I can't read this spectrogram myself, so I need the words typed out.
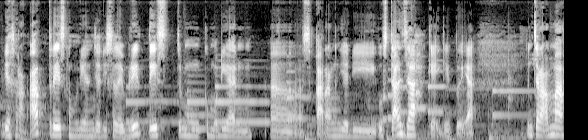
dia seorang aktris kemudian jadi selebritis kemudian uh, sekarang jadi ustazah kayak gitu ya. Penceramah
